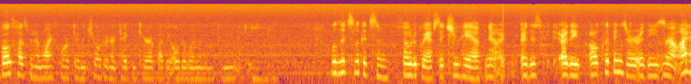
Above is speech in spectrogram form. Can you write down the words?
both husband and wife work, and the children are taken care of by the older women in the community. Well, let's look at some photographs that you have. Now, are, are this are they all clippings or are these? No, I have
